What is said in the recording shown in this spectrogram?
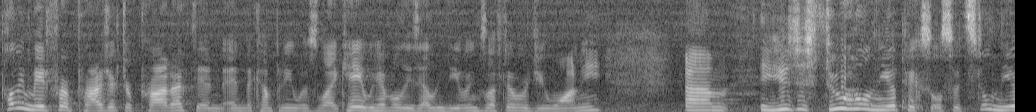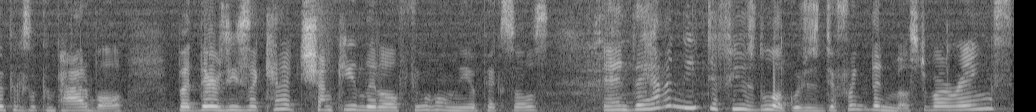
probably made for a project or product, and, and the company was like, hey, we have all these LED rings left over. Do you want any? Um, it uses through-hole NeoPixels, so it's still NeoPixel compatible, but there's these like kind of chunky little through-hole NeoPixels, and they have a neat diffused look, which is different than most of our rings.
